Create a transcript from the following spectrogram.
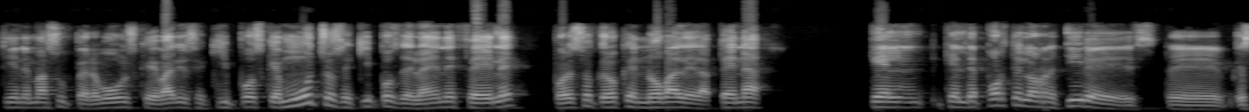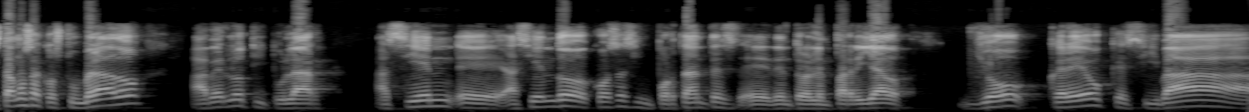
tiene más Super Bowls que varios equipos, que muchos equipos de la NFL por eso creo que no vale la pena que el, que el deporte lo retire. Este, estamos acostumbrados a verlo titular, eh, haciendo cosas importantes eh, dentro del emparrillado. Yo creo que si va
